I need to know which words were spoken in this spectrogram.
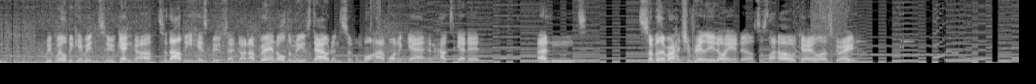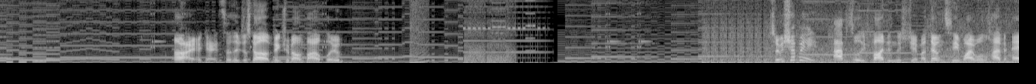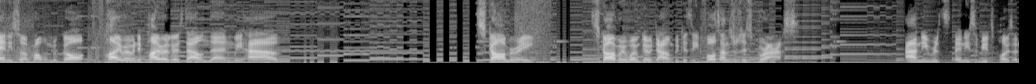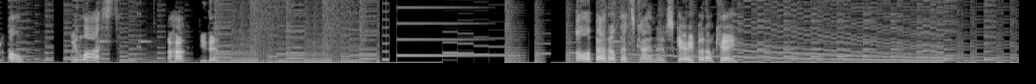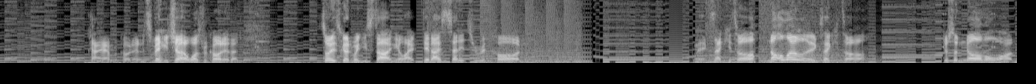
we will be giving to Gengar, so that'll be his moveset done. I've written all the moves down and stuff and what I want to get and how to get it. And some of them are actually really annoying, and I was just like, oh, okay, well, that's great. Alright, okay, so they've just got Victreebel and Vileplume. So we should be absolutely fine in this gym. I don't see why we'll have any sort of problem. We've got Pyro, and if Pyro goes down, then we have Skarmory. Skarmory won't go down because he four times resists grass. And he res and he's immune to poison. Oh, we lost. Uh-huh, you did. A battle, that's kind of scary, but okay. Okay, I am recording. Just making sure I was recording then. It's always good when you start and you're like, did I set it to record? An Exeggutor? Not a Alolan Exeggutor. Just a normal one.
